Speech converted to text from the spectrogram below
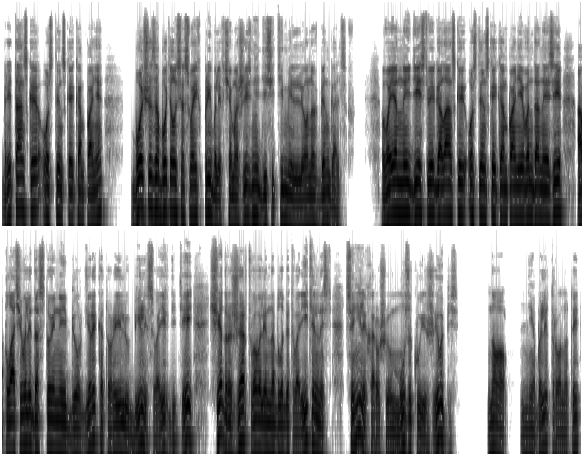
Британская Остинская компания больше заботилась о своих прибылях, чем о жизни 10 миллионов бенгальцев. Военные действия голландской Остинской компании в Индонезии оплачивали достойные бюргеры, которые любили своих детей, щедро жертвовали на благотворительность, ценили хорошую музыку и живопись, но не были тронуты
